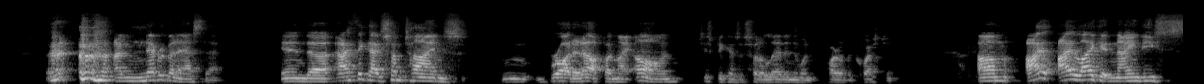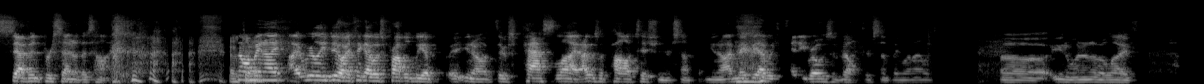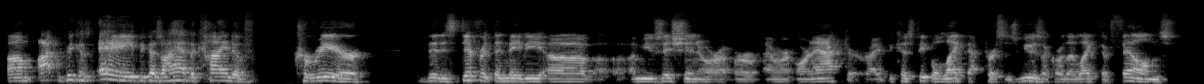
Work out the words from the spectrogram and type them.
I've never been asked that, and uh, I think I've sometimes mm, brought it up on my own just because it sort of led into one part of the question. Um, I, I like it 97% of the time. okay. No, I mean, I, I really do. I think I was probably a, you know, if there's past life, I was a politician or something, you know, I, maybe I was Teddy Roosevelt or something when I was, uh, you know, in another life. Um, I, because A, because I have the kind of career that is different than maybe uh, a musician or, or, or, or, an actor, right? Because people like that person's music or they like their films.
